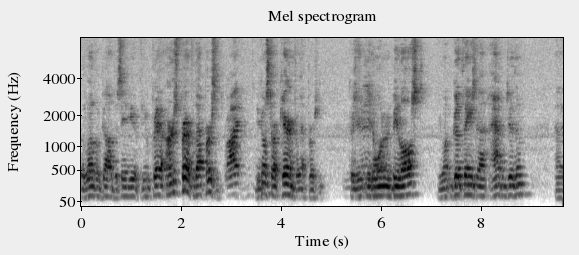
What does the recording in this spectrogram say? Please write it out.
The love of God that's in you, if you pray an earnest prayer for that person, Right? you're going to start caring for that person. Because you, you don't want them to be lost. You want good things to happen to them. Uh,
